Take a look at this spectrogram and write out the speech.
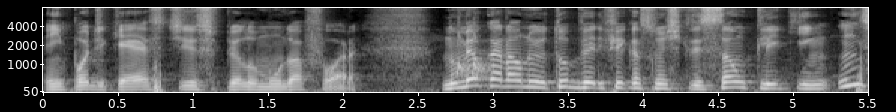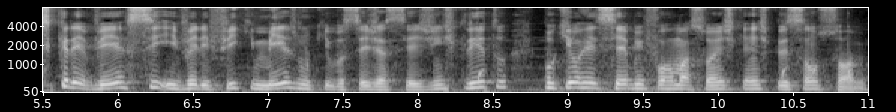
em podcasts pelo mundo afora. No meu canal no YouTube, verifique a sua inscrição, clique em inscrever-se e verifique mesmo que você já seja inscrito, porque eu recebo informações que a inscrição some.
